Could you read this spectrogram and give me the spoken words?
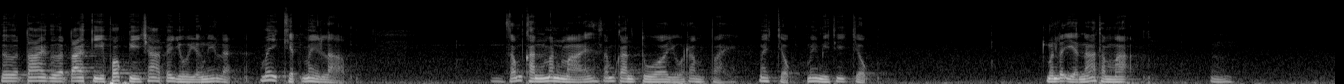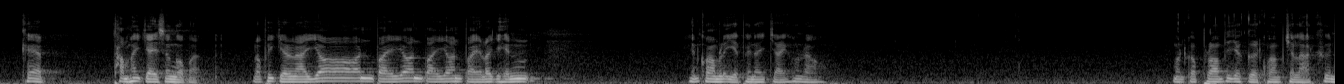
เกิดตายเกิดตายกี่พบกี่ชาติก็อยู่อย่างนี้แหละ ไม่เข็ดไม่หลับสำคัญมั่นหมายสำคัญตัวอยู่ร่ำไป ไม่จบไม่มีที่จบ มันละเอียดนะธรรมะ แค่ทำให้ใจสงบอะเราพิจารณาย้อนไปย้อนไปย้อนไป เราจะเห็น เห็นความละเอียดภายในใจของเรา มันก็พร้อมที่จะเกิดความฉลาดขึ้น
